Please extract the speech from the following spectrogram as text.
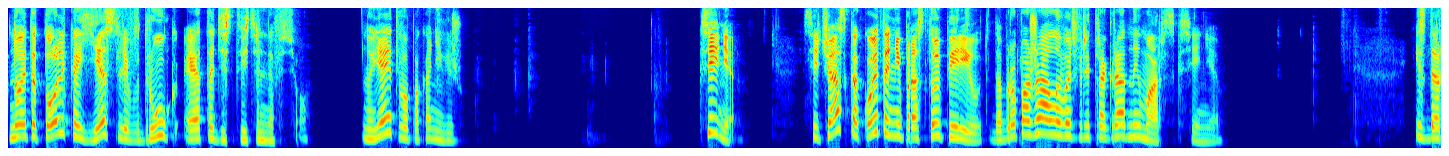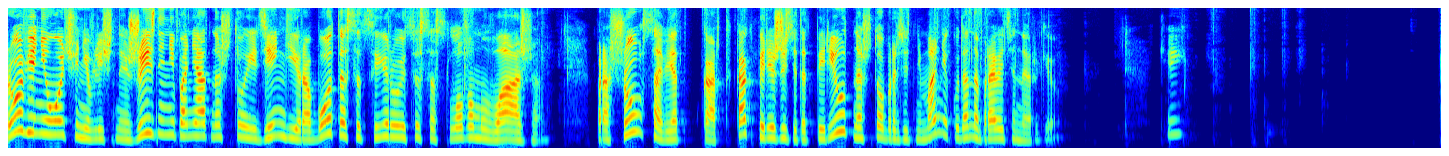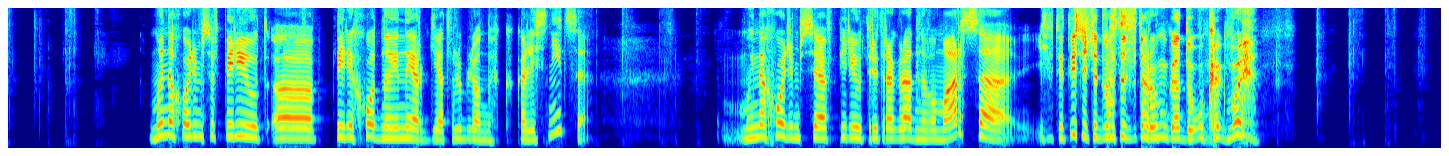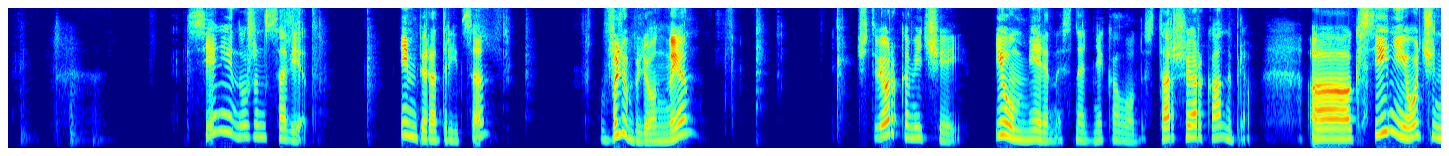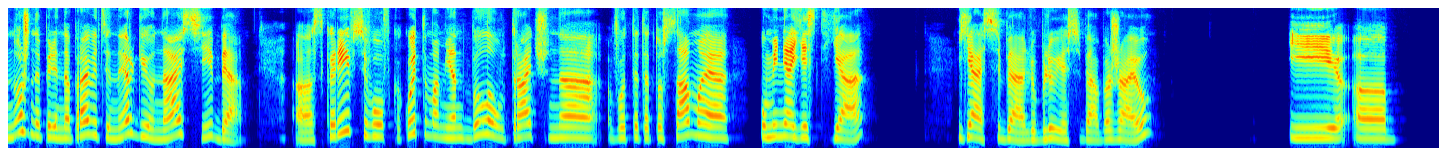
Но это только если вдруг это действительно все. Но я этого пока не вижу. Ксения, сейчас какой-то непростой период. Добро пожаловать в ретроградный Марс, Ксения. И здоровье не очень, и в личной жизни непонятно что, и деньги, и работа ассоциируются со словом «лажа». Прошу совет карт. Как пережить этот период, на что обратить внимание, куда направить энергию? Окей. Мы находимся в период э, переходной энергии от влюбленных к колеснице. Мы находимся в период ретроградного Марса и в 2022 году, как бы Ксении нужен совет. Императрица, влюбленные, четверка мечей и умеренность на дне колоды. Старшие арканы прям. А, Ксении очень нужно перенаправить энергию на себя. А, скорее всего, в какой-то момент было утрачено вот это то самое «у меня есть я», «я себя люблю, я себя обожаю», и э,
